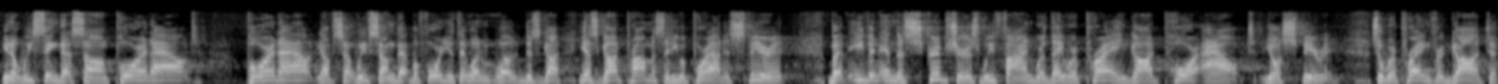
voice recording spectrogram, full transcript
You know, we sing that song, Pour It Out, Pour It Out. Sung, we've sung that before. You think, well, well, does God, yes, God promised that He would pour out His Spirit. But even in the scriptures, we find where they were praying, God, pour out your spirit. So we're praying for God to,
